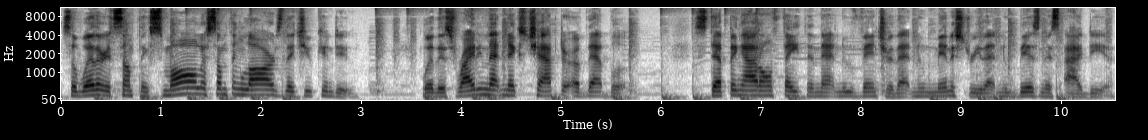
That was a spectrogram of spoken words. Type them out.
So, whether it's something small or something large that you can do, whether it's writing that next chapter of that book, stepping out on faith in that new venture, that new ministry, that new business idea,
